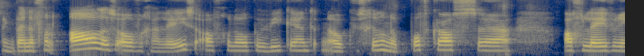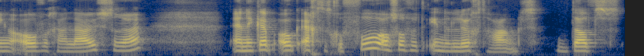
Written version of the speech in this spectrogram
Ik ben er van alles over gaan lezen afgelopen weekend en ook verschillende podcast uh, afleveringen over gaan luisteren. En ik heb ook echt het gevoel alsof het in de lucht hangt. Dat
